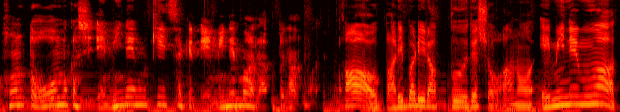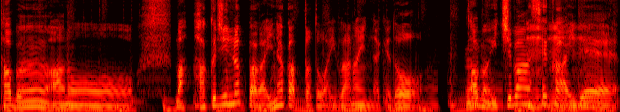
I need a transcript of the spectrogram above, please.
ほんと大昔エミネム聞いてたけど、エミネムはラップなんだ、あああ、バリバリラップでしょ。あの、エミネムは多分、あのーまあ、白人ラッパーがいなかったとは言わないんだけど、多分一番世界で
